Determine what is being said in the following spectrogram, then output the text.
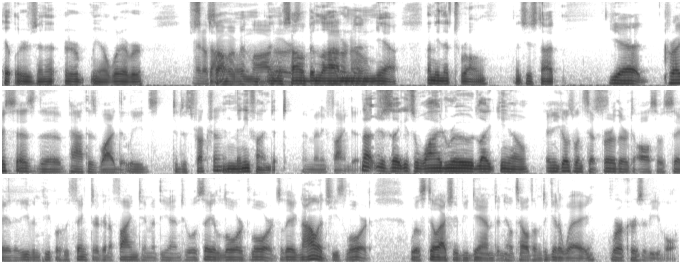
Hitler's in it, or you know whatever. And Osama bin Laden and Osama bin something. I don't Laden, and yeah, I mean that's wrong. It's just not, Yeah, Christ says the path is wide that leads to destruction, and many find it. and many find it. Not just like it's a wide road, like you know, And he goes one step further to also say that even people who think they're going to find him at the end, who will say, Lord, Lord, so they acknowledge he's Lord, will still actually be damned, and he'll tell them to get away, workers of evil.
